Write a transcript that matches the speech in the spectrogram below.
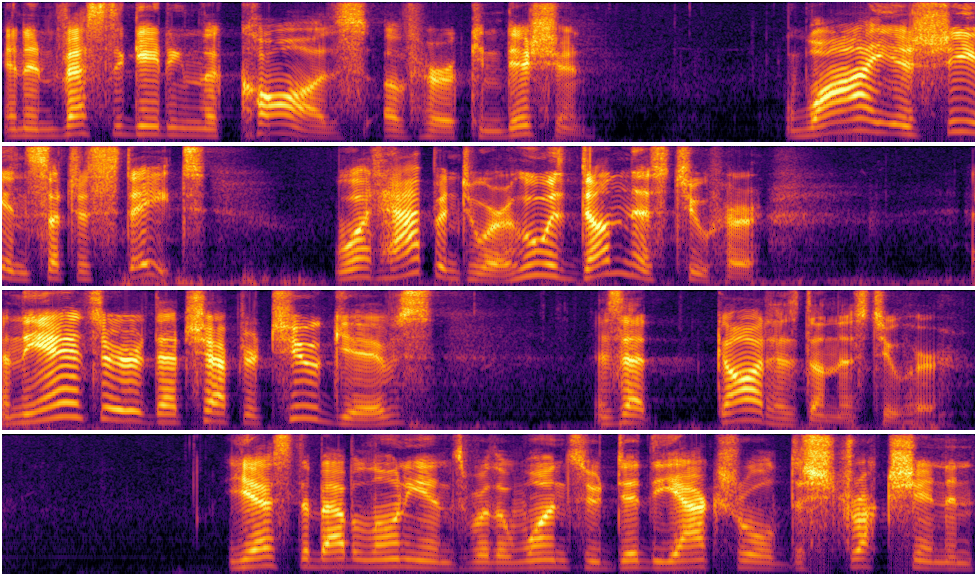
and investigating the cause of her condition. Why is she in such a state? What happened to her? Who has done this to her? And the answer that chapter 2 gives is that God has done this to her. Yes, the Babylonians were the ones who did the actual destruction and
